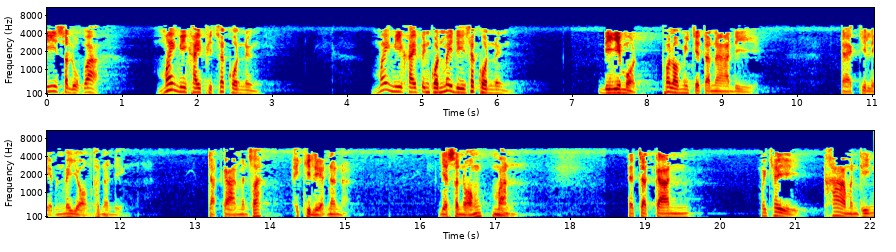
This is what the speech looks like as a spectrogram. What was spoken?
นี้สรุปว่าไม่มีใครผิดสักคนหนึ่ง ไม่มีใครเป็นคนไม่ดีสักคนหนึ่ง ดีหมด เพราะเรามีเจตนาดี แต่กิเลสมันไม่ยอมเท่านั้นเอง จัดการมันซะไอ้กิเลสนั่นน่ะ อย่าสนองมัน แต่จัดการไม่ใช่ฆ่ามันทิ้ง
